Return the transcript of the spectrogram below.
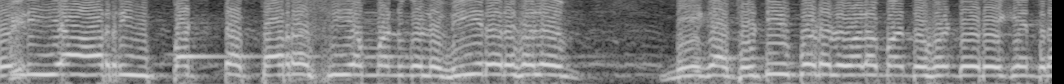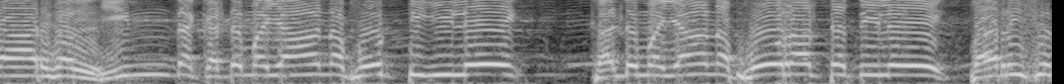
வெளியாறி பட்ட தரசியம்மன்கள் வீரர்களும் மிக துடிப்புடன் வலம் வந்து கொண்டிருக்கின்றார்கள். இந்த கடுமையான போட்டியிலே கடுமையான போராட்டத்திலே பரிசு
